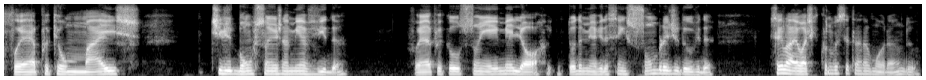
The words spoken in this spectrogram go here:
foi a época que eu mais tive bons sonhos na minha vida. Foi a época que eu sonhei melhor em toda a minha vida, sem sombra de dúvida. Sei lá, eu acho que quando você tá namorando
